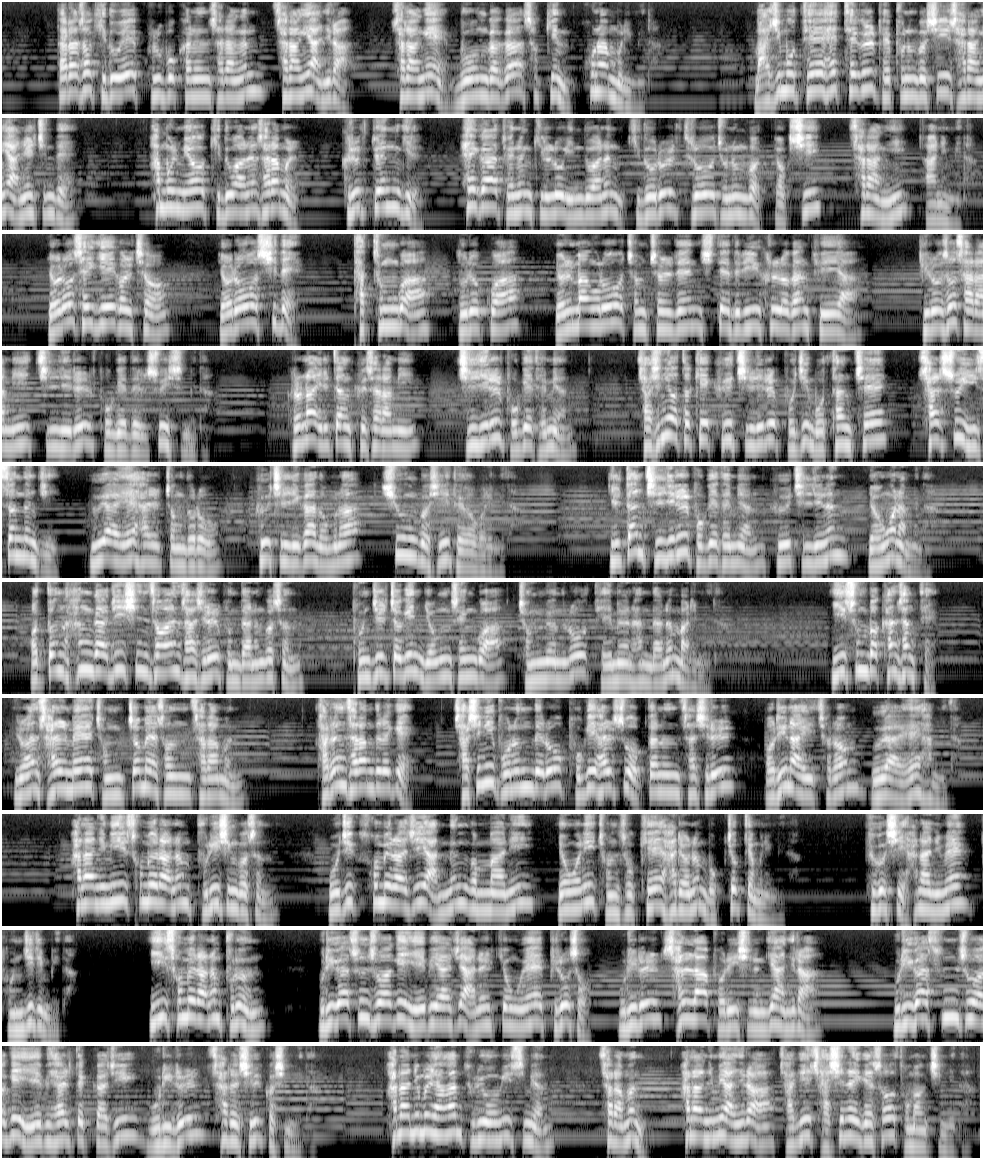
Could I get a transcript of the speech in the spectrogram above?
따라서 기도에 굴복하는 사랑은 사랑이 아니라 사랑에 무언가가 섞인 혼합물입니다. 마지못해 혜택을 베푸는 것이 사랑이 아닐진데 하물며 기도하는 사람을 그릇된 길, 해가 되는 길로 인도하는 기도를 들어주는 것 역시 사랑이 아닙니다. 여러 세기에 걸쳐 여러 시대, 다툼과 노력과 열망으로 점철된 시대들이 흘러간 뒤에야 비로소 사람이 진리를 보게 될 수 있습니다. 그러나 일단 그 사람이 진리를 보게 되면 자신이 어떻게 그 진리를 보지 못한 채 살 수 있었는지 의아해 할 정도로 그 진리가 너무나 쉬운 것이 되어버립니다. 일단 진리를 보게 되면 그 진리는 영원합니다. 어떤 한 가지 신성한 사실을 본다는 것은 본질적인 영생과 정면으로 대면한다는 말입니다. 이 순박한 상태, 이러한 삶의 정점에 선 사람은 다른 사람들에게 자신이 보는 대로 보게 할 수 없다는 사실을 어린아이처럼 의아해 합니다. 하나님이 소멸하는 불이신 것은 오직 소멸하지 않는 것만이 영원히 존속해 하려는 목적 때문입니다. 그것이 하나님의 본질입니다. 이 소멸하는 불은 우리가 순수하게 예배하지 않을 경우에 비로소 우리를 살라 버리시는 게 아니라 우리가 순수하게 예배할 때까지 우리를 사르실 것입니다. 하나님을 향한 두려움이 있으면 사람은 하나님이 아니라 자기 자신에게서 도망칩니다.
